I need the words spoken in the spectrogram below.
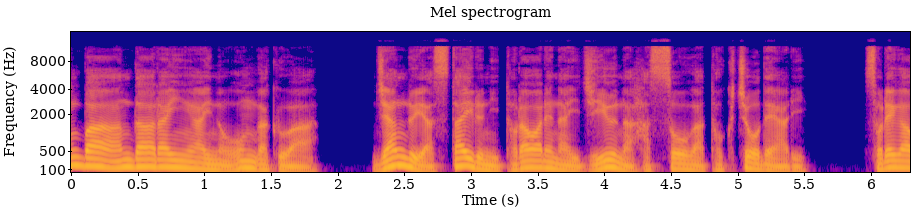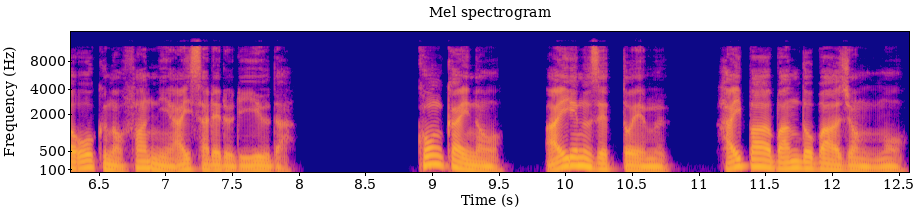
ンバーアンダーライン愛の音楽は、ジャンルやスタイルにとらわれない自由な発想が特徴であり、それが多くのファンに愛される理由だ。今回の INZM ハイパーバンドバージョンも、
